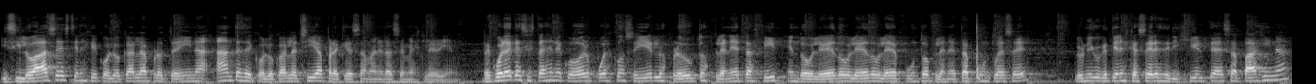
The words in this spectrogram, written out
y si lo haces, tienes que colocar la proteína antes de colocar la chía para que de esa manera se mezcle bien. Recuerda que si estás en Ecuador puedes conseguir los productos Planeta Fit en www.planeta.es. Lo único que tienes que hacer es dirigirte a esa página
